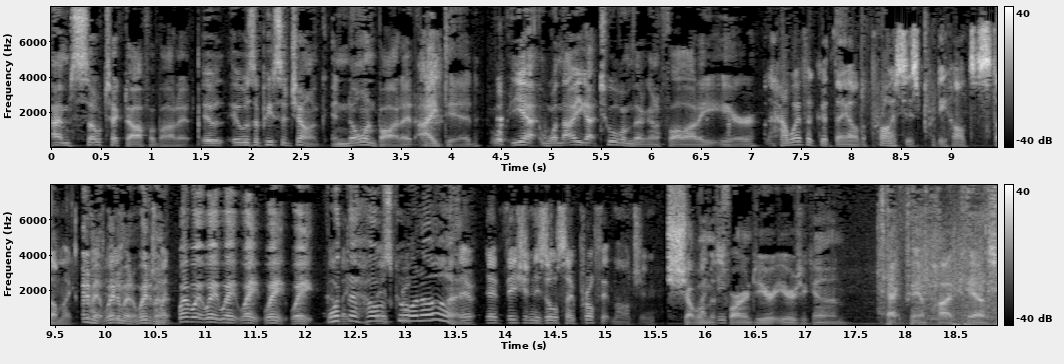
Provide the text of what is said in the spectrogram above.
I'm so ticked off about it. It, was- it was a piece of junk, and no one bought it. I did. Well, yeah. Well, now you got two of them that are going to fall out of your ear. However good they are, the price is pretty hard to stomach. Wait a minute. Wait a minute. Wait a minute. Wait. Wait. Wait. Wait. Wait. Wait. Wait. What They- the hell's is going prof- on? Their, their vision is also profit margin. Shove them I as did- far into your ears you can. Tech Fan Podcast.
